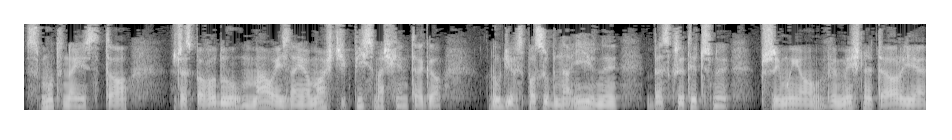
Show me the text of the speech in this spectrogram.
Smutne jest to, że z powodu małej znajomości Pisma Świętego ludzie w sposób naiwny, bezkrytyczny przyjmują wymyślne teorie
